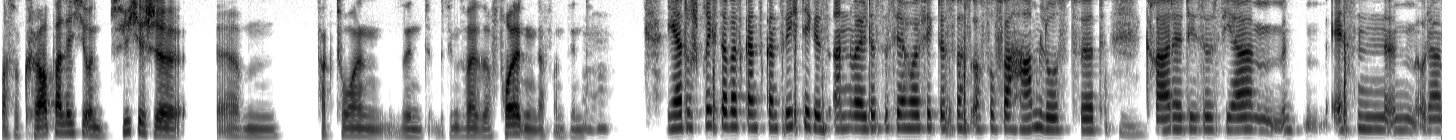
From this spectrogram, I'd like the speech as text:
was so körperliche und psychische ähm, Faktoren sind, beziehungsweise Folgen davon sind? Mhm. Ja, du sprichst da was ganz, ganz Wichtiges an, weil das ist ja häufig das, was auch so verharmlost wird. Mhm. Gerade dieses, ja, Essen oder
